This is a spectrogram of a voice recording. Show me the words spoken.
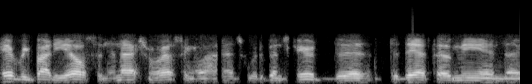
everybody else in the National Wrestling Alliance would have been scared to, to death of me and uh,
